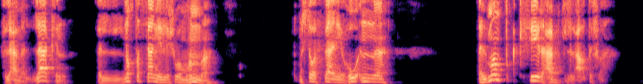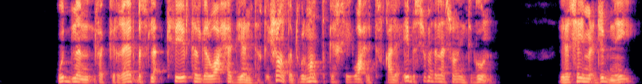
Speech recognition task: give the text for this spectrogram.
في العمل. لكن النقطة الثانية اللي اشوفها مهمة المستوى الثاني هو إنه المنطق كثير عبد للعاطفة. ودنا نفكر غير بس لا كثير تلقى الواحد ينتقي. شلون؟ طيب تقول منطق يا أخي واحد يتفق عليه. اي بس شوف مثلا الناس شلون ينتقون. إذا شيء معجبني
